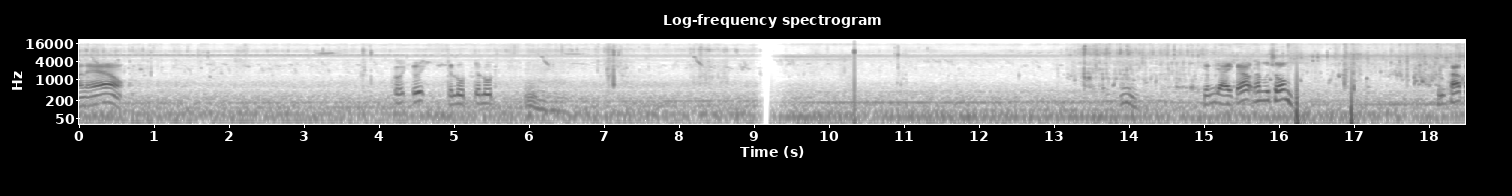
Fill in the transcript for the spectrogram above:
มาแล้วเอ้ยเอ้ยจะหลุดจะหลุดเขียนใหญ่แล้วท่านผู้ชมนี่ครับ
